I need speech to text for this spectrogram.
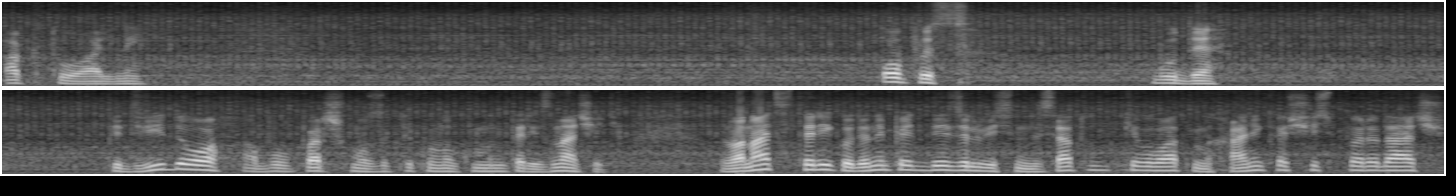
актуальний. Опис буде під відео або в першому закріпленому коментарі. Значить, 12 рік, 1,5 дизель, 81 кВт, механіка 6 передач,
